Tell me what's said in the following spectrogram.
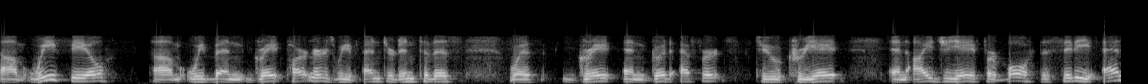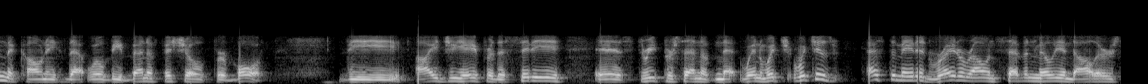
Um, we feel um, we've been great partners. We've entered into this with great and good efforts to create an IGA for both the city and the county that will be beneficial for both. The IGA for the city is 3% of net win, which, which is estimated right around $7 million, 6.8,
